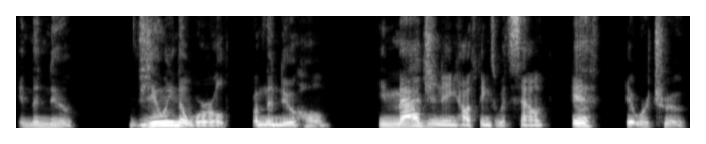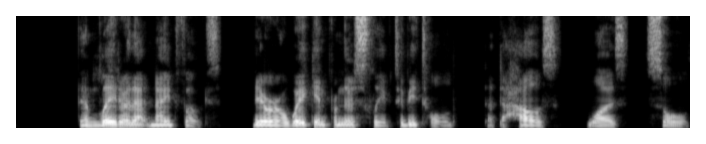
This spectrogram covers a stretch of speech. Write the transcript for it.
in the new, viewing the world from the new home, imagining how things would sound if it were true. Then later that night, folks, they were awakened from their sleep to be told that the house was sold.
